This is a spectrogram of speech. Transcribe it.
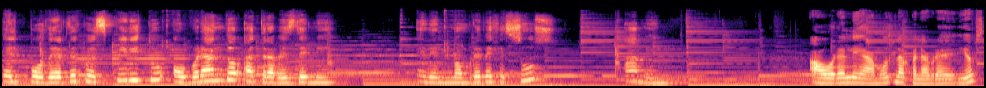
el poder de tu Espíritu obrando a través de mí. En el nombre de Jesús. Amén. Ahora leamos la palabra de Dios.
